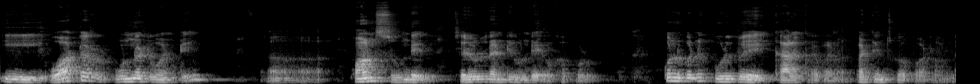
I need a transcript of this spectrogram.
ఈ వాటర్ ఉన్నటువంటి పాండ్స్ ఉండేవి చెరువులు లాంటివి ఉండేవి ఒకప్పుడు. కొన్ని కొన్ని పూడిపోయాయి కాలక్రమేణా పట్టించుకోకపోవడం వల్ల.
